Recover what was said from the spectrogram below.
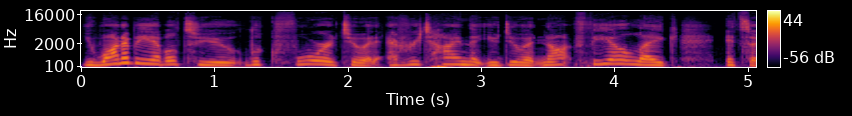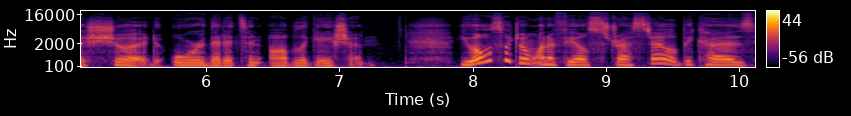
You want to be able to look forward to it every time that you do it, not feel like it's a should or that it's an obligation. You also don't want to feel stressed out because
